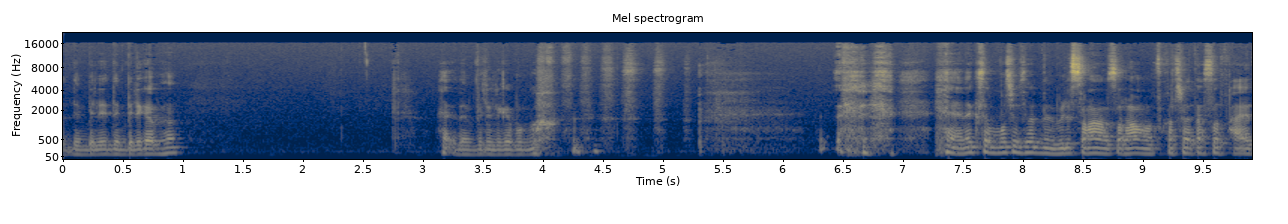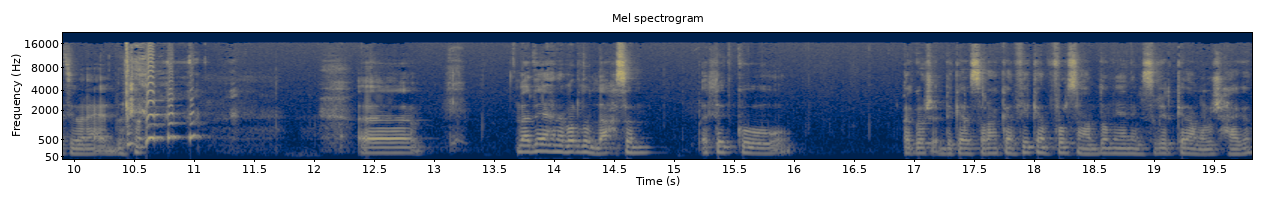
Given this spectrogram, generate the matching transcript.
ديمبلي ديمبلي جابها. ديمبلي اللي جاب الجون. هنكسب ماتش بسبب ديمبلي الصراحه الصراحه ما اعتقدش هتحصل في حياتي وأنا قاعد آه، بعدين إحنا برضو اللي احسن اتلتيكو ما جوش قد كده الصراحه كان في كام فرصة عندهم يعني بس غير كده ما عملوش حاجة.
